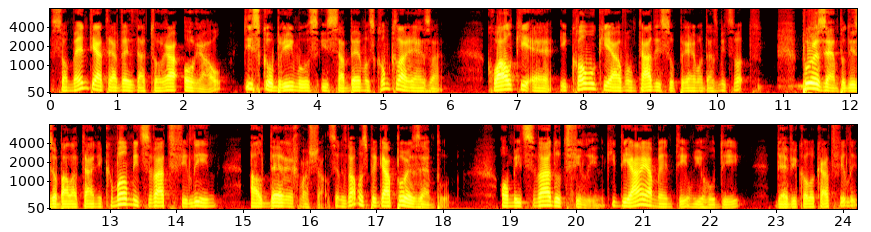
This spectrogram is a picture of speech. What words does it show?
Somente através da Torá oral descobrimos e sabemos com clareza qual que é e como que é a vontade suprema das mitzvot. Por exemplo, diz o Balatani, como mitzvat filin al derech mashal. Se nós vamos pegar, por exemplo, o mitzvah do tefilin, que diariamente um Yehudi deve colocar tefilin.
